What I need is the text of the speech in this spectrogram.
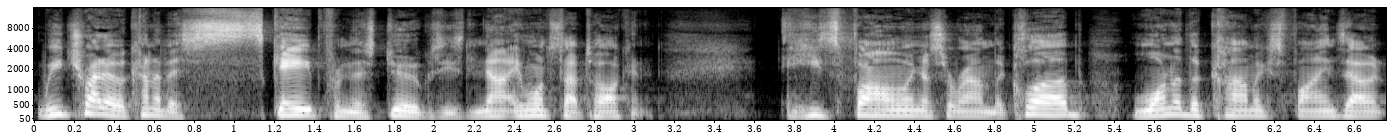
We try to kind of escape from this dude because he's not. He won't stop talking. He's following us around the club. One of the comics finds out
